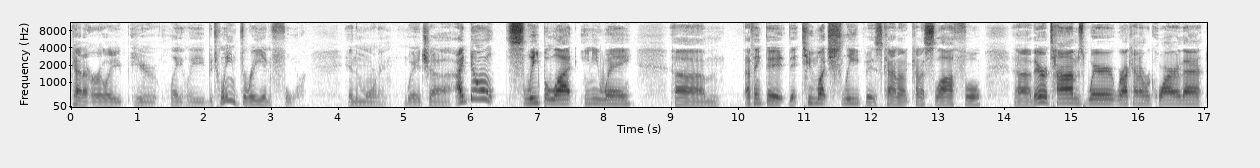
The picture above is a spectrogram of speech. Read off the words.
kind of early here lately, between 3 and 4 in the morning which uh, I don't sleep a lot anyway. Um, I think that, that too much sleep is kind of kind of slothful. Uh, there are times where, where I kind of require that.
